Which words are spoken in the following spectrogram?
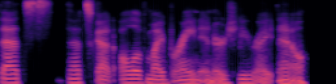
that's that's got all of my brain energy right now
